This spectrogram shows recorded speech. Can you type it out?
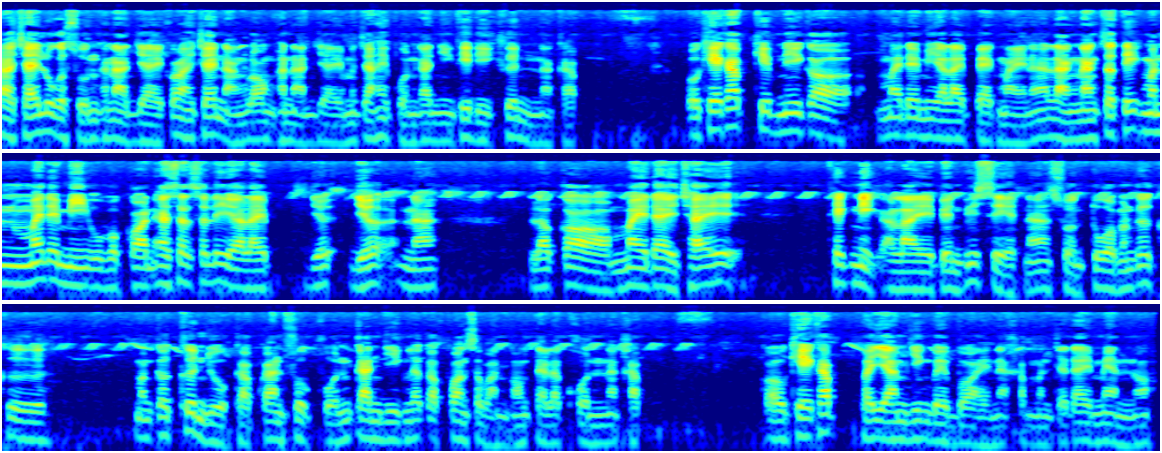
ถ้าใช้ลูกกระสุนขนาดใหญ่ก็ให้ใช้หนังรองขนาดใหญ่มันจะให้ผลการยิงที่ดีขึ้นนะครับโอเคครับ คลิปนี้ก็ไม่ได้มีอะไรแปลกใหม่นะ หลังหนังสติ๊กมันไม่ได้มีอุปกรณ์อ c เซสซอรี่อะไรเยอะๆนะ แล้วก็ไม่ได้ใช้ เทคนิคอะไรเป็นพิเศษนะ ส่วนตัวมันก็คือมันก็ขึ้นอยู่กับการฝึกฝนการยิงแล้วก็พรสวรรค์ของแต่ละคนนะครับ ก็โอเคครับ พยายามยิงบ่อยๆนะครับ มันจะได้แม่นเนาะ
